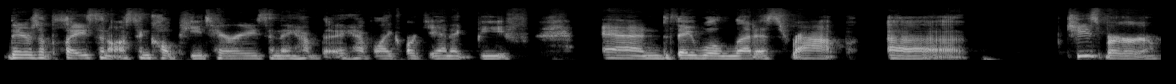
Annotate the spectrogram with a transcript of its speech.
there's a place in Austin called P. Terry's, and they have they have like organic beef, and they will lettuce wrap a cheeseburger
